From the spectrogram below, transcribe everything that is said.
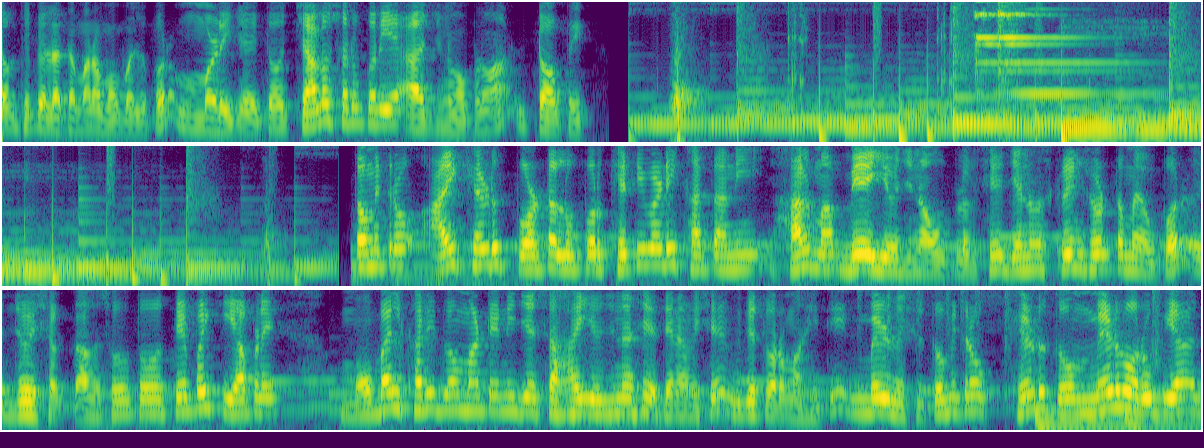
સૌથી પહેલાં તમારા મોબાઈલ ઉપર મળી જાય. તો ચાલો શરૂ કરીએ આજનો આપણો આ ટોપિક તો મિત્રો, આઈ ખેડૂત પોર્ટલ ઉપર ખેતીવાડી ખાતાની હાલમાં બે યોજનાઓ ઉપલબ્ધ છે, જેનો સ્ક્રીનશોટ તમે ઉપર જોઈ શકતા હશો. તો તે પૈકી આપણે મોબાઈલ ખરીદવા માટેની જે સહાય યોજના છે, તેના વિશે વિગતવાર માહિતી મેળવીશું. તો મિત્રો, ખેડૂતો મેળવો રૂપિયા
